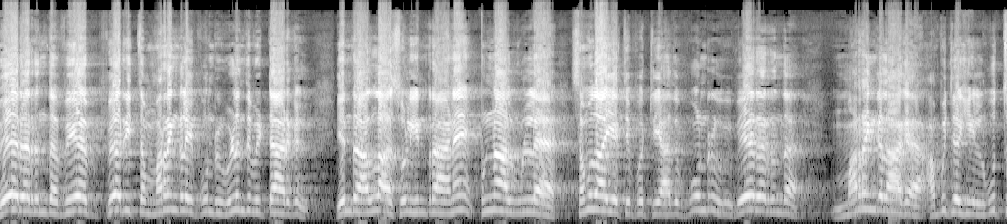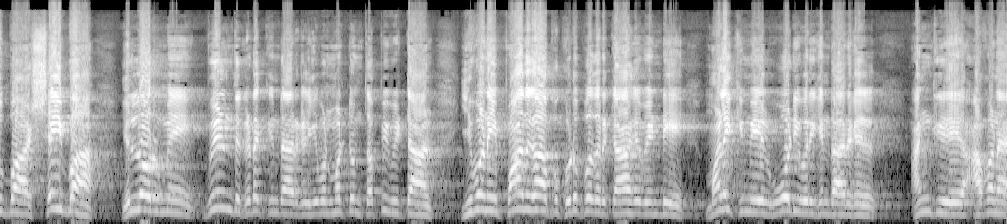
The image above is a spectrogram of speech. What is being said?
வேறறிந்த வே பேரித்த மரங்களை போன்று விழுந்து விட்டார்கள் என்று அல்லாஹ் சொல்கின்றானே. முன்னால் உள்ள சமுதாயத்தை பற்றி அது போன்று வேறிருந்த மரங்களாக அபுஜகில் உத்துபா ஷெய்பா எல்லோருமே வீழ்ந்து கிடக்கின்றார்கள். இவன் மட்டும் தப்பிவிட்டான். இவனை பாதுகாப்பு கொடுப்பதற்காக வேண்டி மலைக்கு மேல் ஓடி வருகின்றார்கள். அங்கு அவனை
